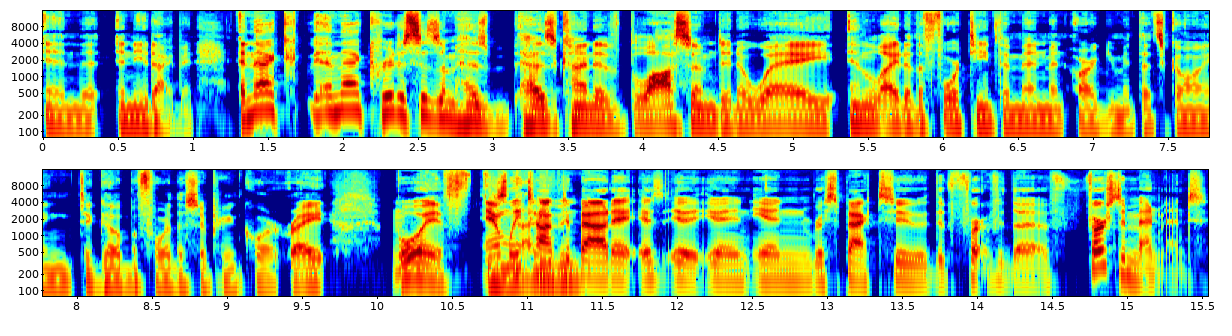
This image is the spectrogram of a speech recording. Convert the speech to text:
in the in the indictment. And that and that criticism has has kind of blossomed in a way in light of the 14th Amendment argument that's going to go before the Supreme Court, right? Mm-hmm. Boy, if and we talked even- about it as in in respect to the the First Amendment.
